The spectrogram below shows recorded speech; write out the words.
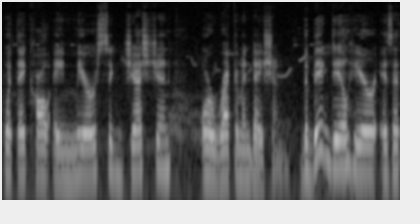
what they call a mere suggestion or recommendation. The big deal here is that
